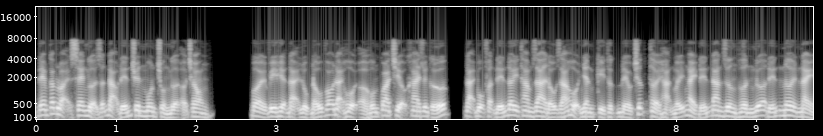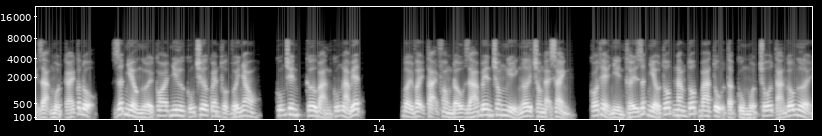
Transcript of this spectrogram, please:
đem các loại xe ngựa dẫn đạo đến chuyên môn chuồng ngựa ở trong bởi vì hiện đại lục đấu võ đại hội ở hôm qua triệu khai duyên cớ, đại bộ phận đến đây tham gia đấu giá hội nhân kỳ thực đều trước thời hạn mấy ngày đến đan dương hơn nữa đến nơi này dạng một cái cấp độ, rất nhiều người coi như cũng chưa quen thuộc với nhau, cũng trên cơ bản cũng là biết. Bởi vậy tại phòng đấu giá bên trong nghỉ ngơi trong đại sảnh, có thể nhìn thấy rất nhiều top năm, top ba tụ tập cùng một chỗ tán gẫu người.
